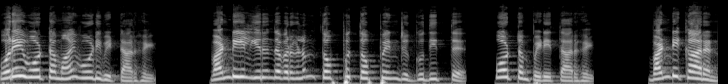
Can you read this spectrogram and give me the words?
ஒரே ஓட்டமாய் ஓடிவிட்டார்கள். வண்டியில் இருந்தவர்களும் தொப்பு தொப்பென்று குதித்து ஓட்டம் பிடித்தார்கள். வண்டிக்காரன்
